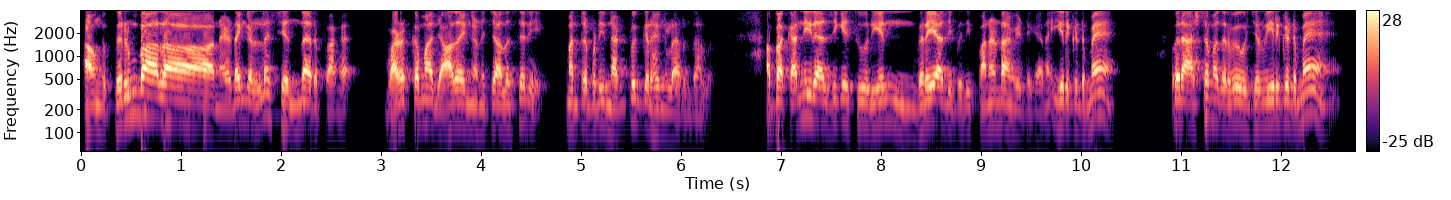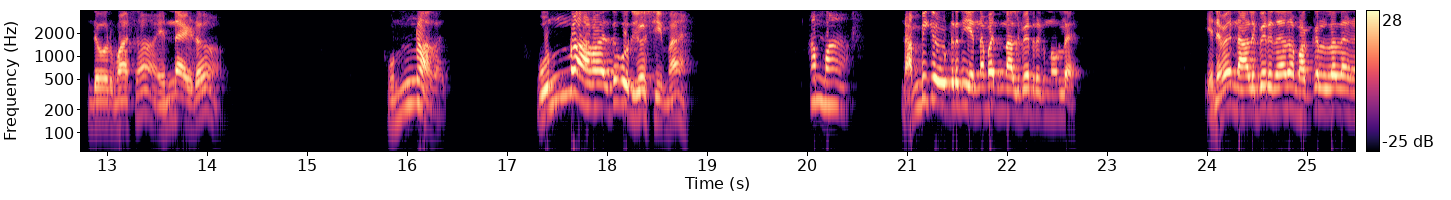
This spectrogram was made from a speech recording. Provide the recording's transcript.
அவங்க பெரும்பாலான இடங்களில் சேர்ந்து தான் இருப்பாங்க. வழக்கமாக ஜாதகம் கணிச்சாலும் சரி மற்றபடி நட்பு கிரகங்களாக இருந்தாலும். அப்போ கன்னிராசிக்கு சூரியன் விரையாதிபதி பன்னெண்டாம் வீட்டுக்காரன். இருக்கட்டுமே. ஒரு அஷ்டம தடவை உச்சம் இருக்கட்டுமே. இந்த ஒரு மாதம் என்ன ஆகிடும் ஒன்றும் ஆகாது. ஒன்றும் ஆகாததுக்கு ஒரு யோசியமா ஆமாம் நம்பிக்கை விட்டுறது என்ன மாதிரி நாலு பேர் இருக்கணும்ல? எனவே நாலு பேர் இருந்தால் தான் மக்கள் எல்லாம்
